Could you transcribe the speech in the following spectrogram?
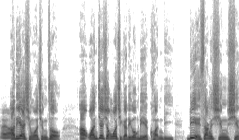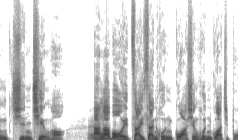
系啊，啊，你爱想我清楚。啊，原则上我是甲你讲你的权利，你会使先先申请吼，嘿翁仔某的财产分割，先分割一半。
